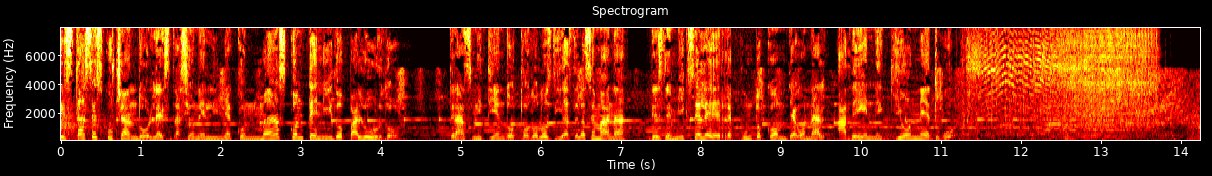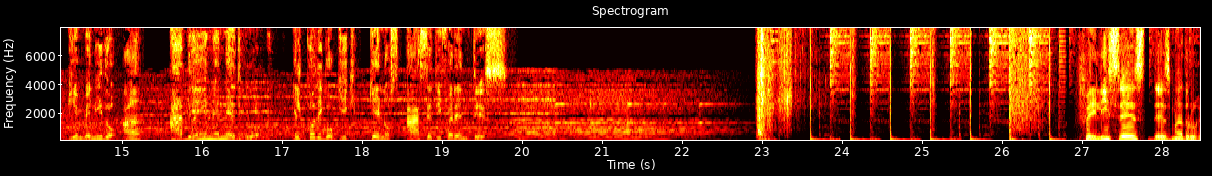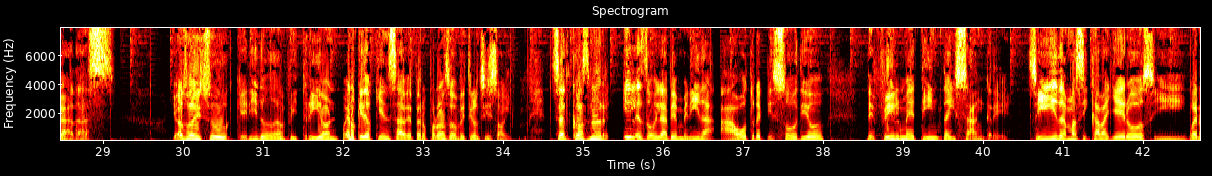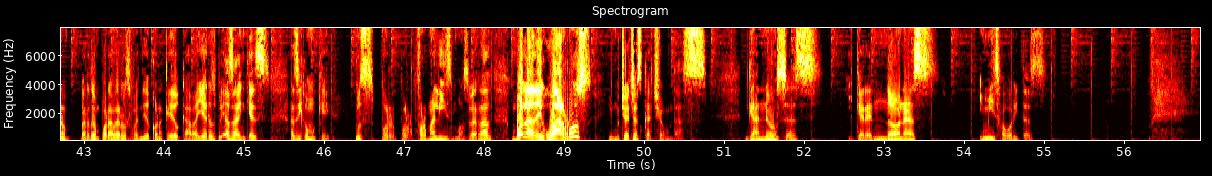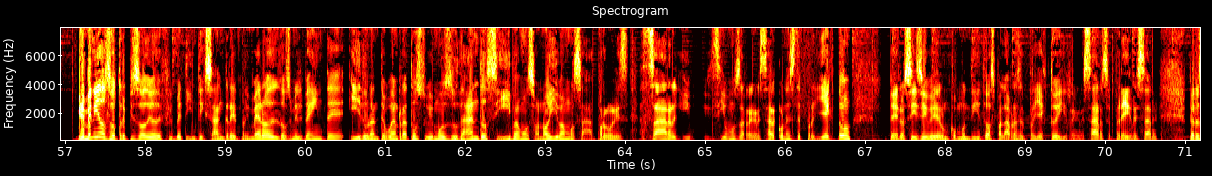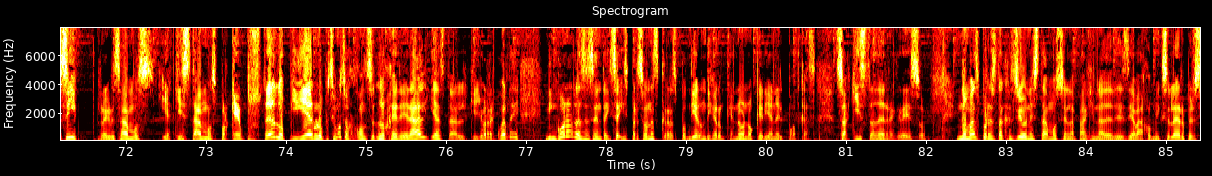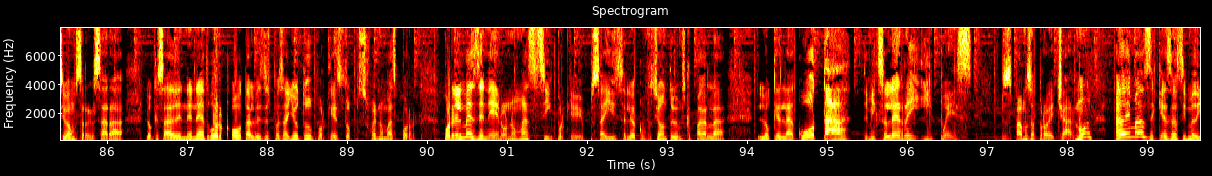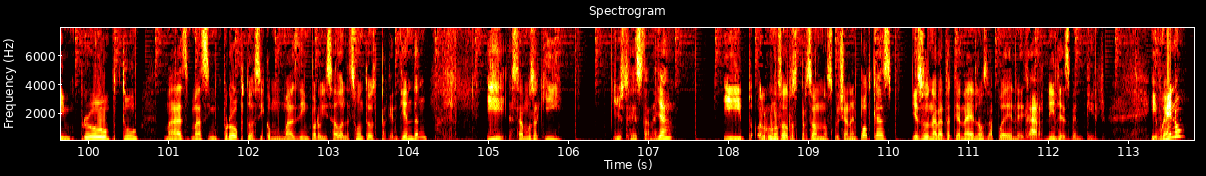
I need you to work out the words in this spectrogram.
Estás escuchando la estación en línea con más contenido palurdo, transmitiendo todos los días de la semana desde mixlr.com diagonal ADN-network. Bienvenido a ADN Network, el código geek que nos hace diferentes. Felices desmadrugadas. Yo soy su querido anfitrión, bueno, querido quién sabe, pero por lo menos anfitrión sí soy, Seth Cosner, y les doy la bienvenida a otro episodio de Filme, Tinta y Sangre. Sí, damas y caballeros, y bueno, perdón por haberos ofendido con aquello caballeros, pero ya saben que es así como que, pues, por, por formalismos, ¿verdad? Bola de guarros y muchachas cachondas, ganosas y querendonas, y mis favoritas, Bienvenidos a otro episodio de Filme Tinta y Sangre, el primero del 2020, y durante buen rato estuvimos dudando si íbamos o no íbamos a progresar y si íbamos a regresar con este proyecto, pero sí, sí, vieron como dos palabras el proyecto y regresar, se pero sí, regresamos y aquí estamos, porque pues, ustedes lo pidieron, lo pusimos al consenso general y hasta el que yo recuerde, ninguna de las 66 personas que respondieron dijeron que no, no querían el podcast. O sea, aquí está de regreso. Nomás por esta ocasión estamos en la página de Desde Abajo Mixler, pero sí vamos a regresar a lo que sabe en Network o tal vez después a YouTube, porque esto pues, fue nomás por, por el mes de enero, nomás así, porque pues, ahí salió confusión, tuvimos que pagar la, lo que es la cuota de MixLR y pues, pues vamos a aprovechar, ¿no? Además de que es así medio impromptu, más, más impromptu, así como más de improvisado el asunto, para que entiendan. Y estamos aquí y ustedes están allá. Y algunas otras personas nos escuchan en podcast. Y eso es una verdad que nadie nos la puede negar ni desmentir. Y bueno,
